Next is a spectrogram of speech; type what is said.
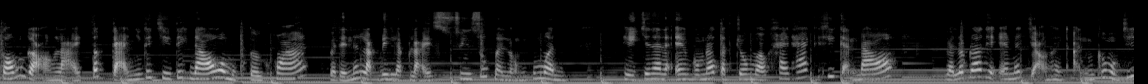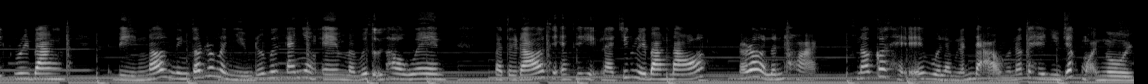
tóm gọn lại tất cả những cái chi tiết đó qua một từ khóa và để nó lặp đi lặp lại xuyên suốt bài luận của mình. Thì cho nên là em cũng đã tập trung vào khai thác cái khía cạnh đó. Và lúc đó thì em đã chọn hình ảnh của một chiếc ri băng vì nó liên kết rất là nhiều đối với cá nhân em và với tuổi thơ của em và từ đó thì em thể hiện là chiếc ri băng đó nó rất là linh hoạt. Nó có thể vừa làm lãnh đạo và nó có thể dìu dắt mọi người.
